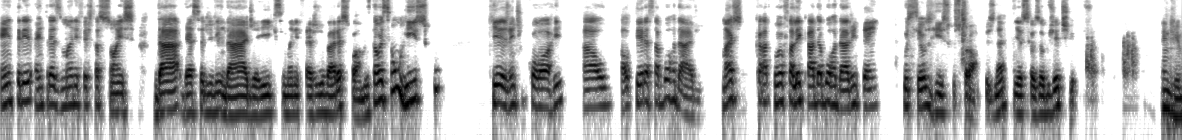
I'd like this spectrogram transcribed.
entre, entre as manifestações da, dessa divindade aí que se manifesta de várias formas. Então, esse é um risco que a gente corre ao, ao ter essa abordagem. Mas, como eu falei, cada abordagem tem os seus riscos próprios, né? E os seus objetivos. Entendi.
